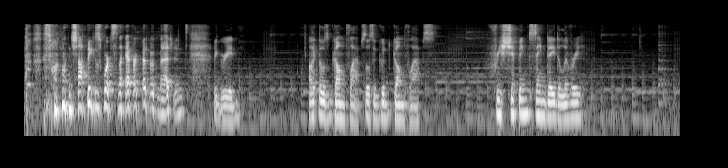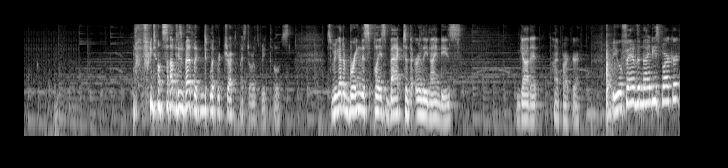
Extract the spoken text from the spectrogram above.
this online shopping is worse than I ever could have imagined. Agreed. I like those gum flaps. Those are good gum flaps. Free shipping, same day delivery. We don't stop these meddling delivery trucks, my stores will be toast. So we got to bring this place back to the early 90s. Got it. Hi, Parker. Are you a fan of the 90s, Parker?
